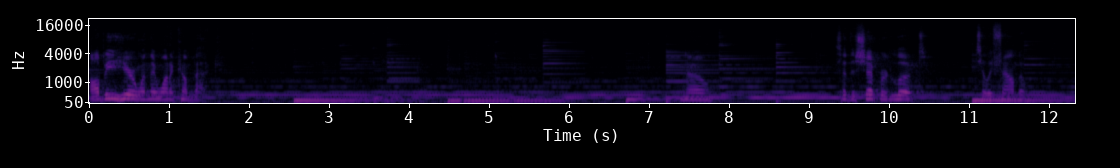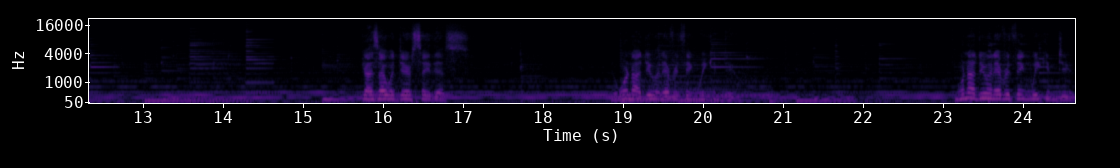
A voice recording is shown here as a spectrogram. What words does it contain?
I'll be here when they want to come back. No. Said the shepherd looked until he found them. Guys, I would dare say this that we're not doing everything we can do. We're not doing everything we can do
